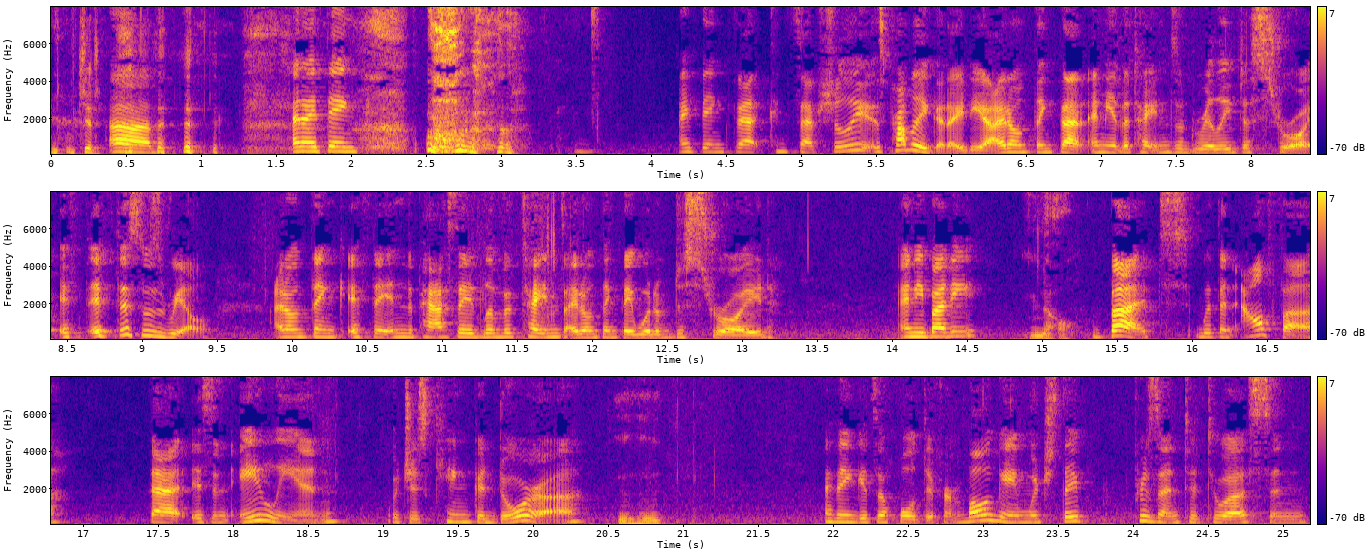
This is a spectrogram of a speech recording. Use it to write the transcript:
Um, and I think I think that conceptually is probably a good idea. I don't think that any of the Titans would really destroy if if this was real. I don't think if they in the past they'd lived with Titans, I don't think they would have destroyed anybody. No. But with an alpha that is an alien, which is King Ghidorah, I think it's a whole different ballgame, which they presented to us and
